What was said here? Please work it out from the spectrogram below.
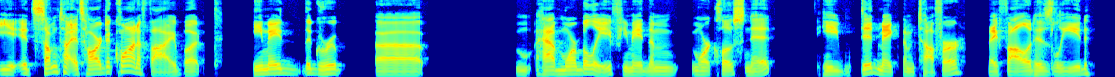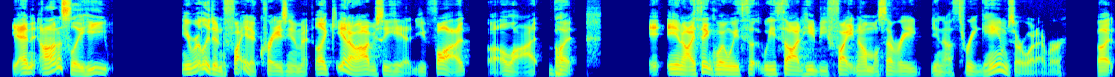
it's sometimes it's hard to quantify, but he made the group uh, have more belief. He made them more close knit he did make them tougher. They followed his lead, and honestly, he he really didn't fight a crazy amount. Like you know, obviously he had, he fought a lot, but you know, I think when we th- we thought he'd be fighting almost every you know three games or whatever. But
